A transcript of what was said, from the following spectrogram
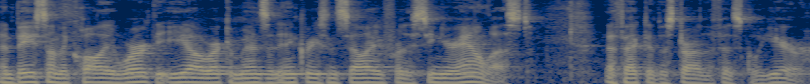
And based on the quality of work, the EL recommends an increase in salary for the senior analyst, effective the start of the fiscal year.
